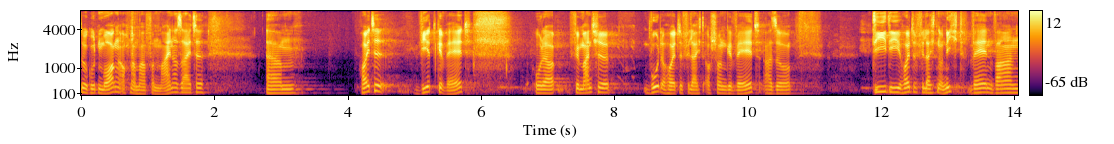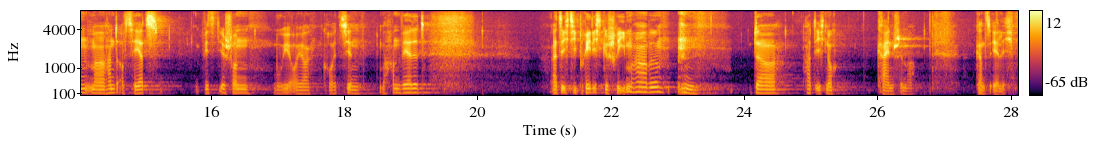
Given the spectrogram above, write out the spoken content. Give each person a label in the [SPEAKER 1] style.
[SPEAKER 1] So, guten Morgen auch nochmal von meiner Seite. Ähm, heute wird gewählt oder für manche wurde heute vielleicht auch schon gewählt. Also die, die heute vielleicht noch nicht wählen waren, mal Hand aufs Herz. Wisst ihr schon, wo ihr euer Kreuzchen machen werdet? Als ich die Predigt geschrieben habe, da hatte ich noch keinen Schimmer, ganz ehrlich.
